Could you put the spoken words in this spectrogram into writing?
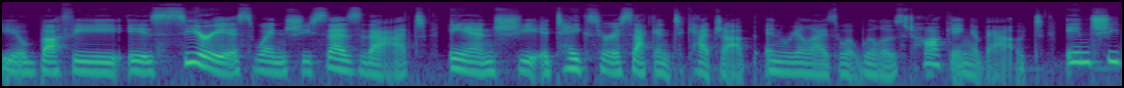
you know, Buffy is serious when she says that and she it takes her a second to catch up and realize what Willow's talking about. And she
